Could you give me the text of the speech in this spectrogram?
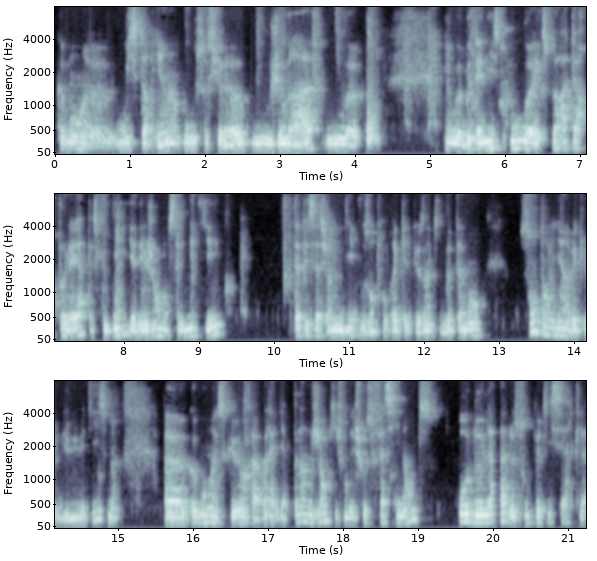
comment, euh, ou historien, ou sociologue, ou géographe, ou, euh, ou botaniste, ou euh, explorateur polaire, parce que oui, il y a des gens dont c'est le métier. Tapez ça sur LinkedIn, vous en trouverez quelques-uns qui notamment sont en lien avec le biomimétisme. Comment est-ce que, enfin voilà, il y a plein de gens qui font des choses fascinantes au-delà de son petit cercle,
